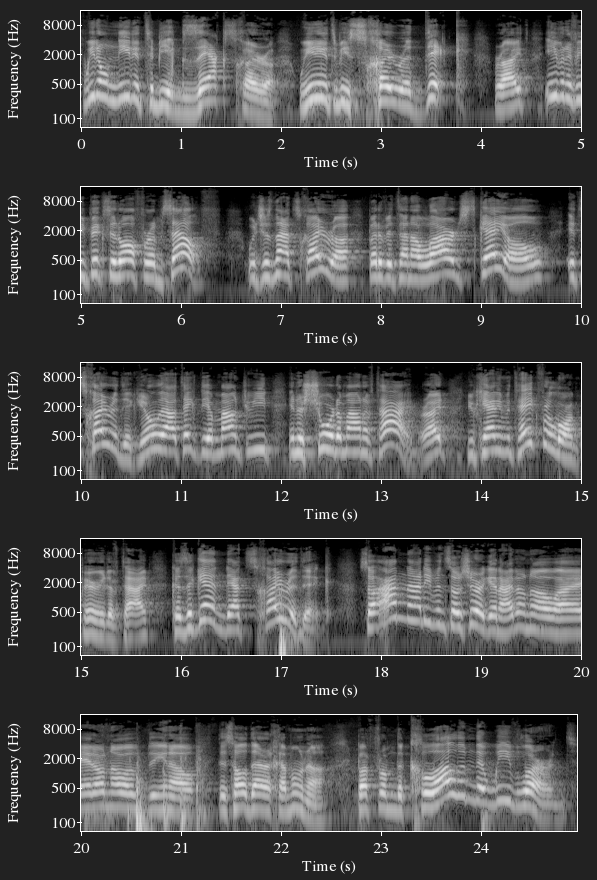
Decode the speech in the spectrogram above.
we don't need it to be exact schayra. We need it to be schayra dick, right? Even if he picks it all for himself, which is not schayra, but if it's on a large scale, it's schayradik. You're only allowed to take the amount you eat in a short amount of time, right? You can't even take for a long period of time, because again, that's schayradik. So I'm not even so sure. Again, I don't know. I don't know. You know this whole derech emuna. But from the klalim that we've learned,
